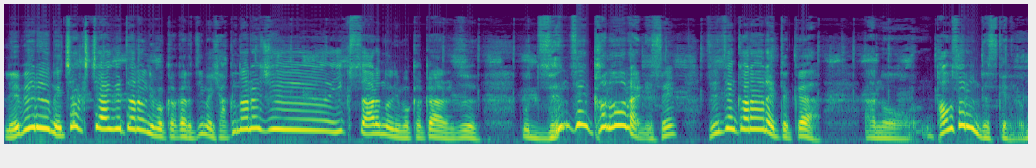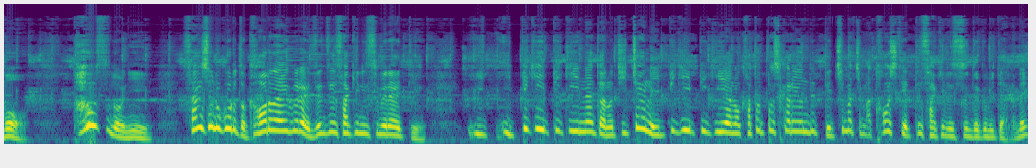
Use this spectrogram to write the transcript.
レベルめちゃくちゃ上げたのにもかかわらず、今170いくつあるのにもかかわらず、もう全然叶わないんですね。全然叶わないっていうか、あの、倒せるんですけれども、倒すのに最初の頃と変わらないぐらい全然先に進めないっていう。一匹一匹、なんかあのちっちゃいの一匹一匹、あの片っ端から呼んでって、ちまちま倒してって先に進んでいくみたいなね。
